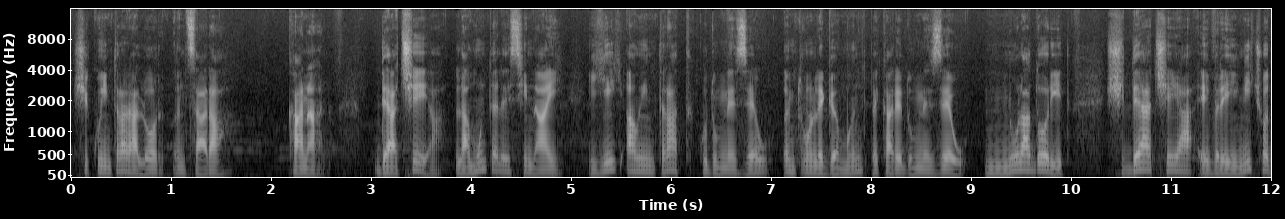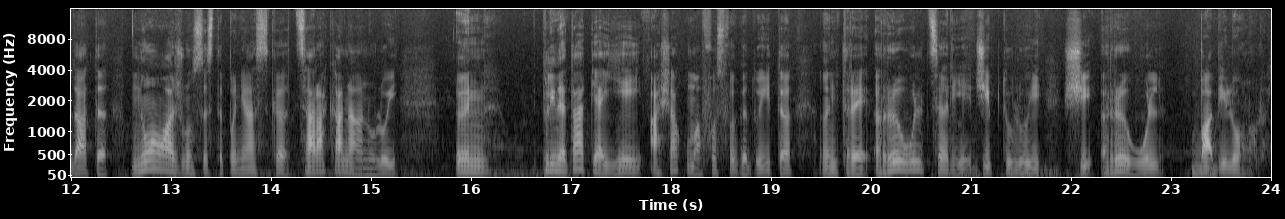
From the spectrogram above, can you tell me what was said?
și cu intrarea lor în țara Canaan. De aceea, la muntele Sinai, ei au intrat cu Dumnezeu într-un legământ pe care Dumnezeu nu l-a dorit și de aceea evreii niciodată nu au ajuns să stăpânească țara Canaanului în plinătatea ei așa cum a fost făgăduită între râul țării Egiptului și râul Babilonului.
